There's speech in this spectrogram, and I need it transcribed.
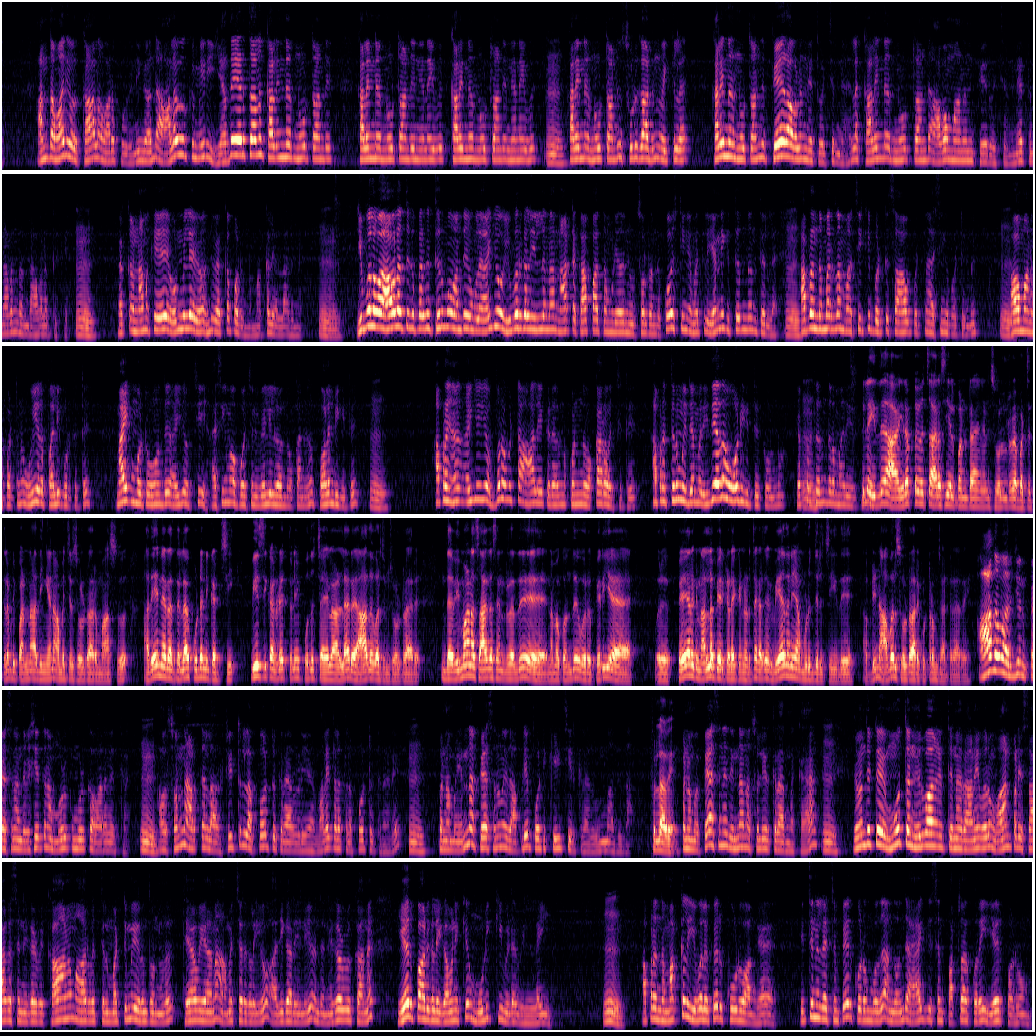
அந்த மாதிரி ஒரு காலம் வரப்போகுது. நீங்கள் வந்து அளவுக்கு மீறி எதை எடுத்தாலும் கலைஞர் நூற்றாண்டு கலைஞர் நூற்றாண்டு நினைவு கலைஞர் நூற்றாண்டு நினைவு கலைஞர் நூற்றாண்டு சுடுகாடுன்னு வைக்கல. கலைஞர் நூற்றாண்டு பேராவலன்னு நேற்று வச்சுருங்க. இல்லை கலைஞர் நூற்றாண்டு அவமானம்னு பேர் வச்சுருங்க. நேற்று நடந்த அந்த அவலத்துக்கு. வெக்கம் நமக்கு உண்மையிலே வந்து வெக்கப்படணும் மக்கள் எல்லாருமே. இவ்வளவு அவலத்துக்கு பிறகு திரும்ப வந்து இவங்களை ஐயோ இவர்கள் இல்லைன்னா நாட்டை காப்பாற்ற முடியாதுன்னு சொல்கிற அந்த கோஷ்டிங்க மத்தியில் என்னைக்கு திருந்துன்னு தெரியல. அப்புறம் இந்த மாதிரி தான் சிக்கிப்பட்டு சாவப்பட்டுன்னு அசிங்கப்பட்டுக்கின்னு. அவமானப்பட்டுன்னு உயிரை பலி கொடுத்துட்டு மயக்கம் போட்டு வந்து ஐயோ சி அசிங்கமாக போச்சுன்னு வெளியில் வந்து உட்காந்து புலம்பிக்கிட்டு அப்புறம் ஐயோ இவரை விட்டு ஆளே கிடையாதுன்னு கொண்டு உட்கார வச்சுட்டு அப்புறம் திரும்ப இதே மாதிரி இதே தான் ஓடிக்கிட்டு இருக்கு ஒன்றும் எப்போ திருந்துற மாதிரி இருக்கு? இல்ல இது இறப்பை வச்சு அரசியல் பண்றாங்கன்னு சொல்ற பட்சத்துல இப்படி பண்ணாதீங்கன்னு அமைச்சர் சொல்றாரு மாசு. அதே நேரத்துல கூட்டணி கட்சி விசிகானுடைய துணை பொதுச் செயலாளர் ஆதவர்ஜன் சொல்றாரு. இந்த விமான சாகசன்றது நமக்கு வந்து ஒரு பெரிய ஒரு பெயருக்கு நல்ல பேர் கிடைக்கும்னு நினைச்சா கடைசி ஒரு வேதனையா முடிஞ்சிருச்சு இது அப்படின்னு அவர் சொல்றாரு குற்றம் சாட்டுறாரு. ஆதவ அர்ஜுன் பேசின அந்த விஷயத்தை நான் முழுக்க முழுக்க வரவேற்கிறேன். அவர் சொன்ன அர்த்தம் இல்லை. அவர் ட்விட்டரில் போட்டிருக்கிறார் அவருடைய வலைத்தளத்தில் போட்டிருக்கிறாரு. இப்போ நம்ம என்ன பேசணும் இதை அப்படியே போட்டு கிழிச்சி இருக்கிறாரு. உண்மை அதுதான். ஃபுல்லாவே. இப்போ நம்ம பேசுனது என்னென்ன சொல்லியிருக்கிறாருனாக்கா இது வந்துட்டு மூத்த நிர்வாகத்தினர் அனைவரும் வான்படை சாகச நிகழ்வை காணும் ஆர்வத்தில் மட்டுமே இருந்துள்ளனர். தேவையான அமைச்சர்களையோ அதிகாரிகளையோ இந்த நிகழ்வுக்கான ஏற்பாடுகளை கவனிக்க முடுக்கி விடவில்லை. ம் அப்புறம் இந்த மக்கள் இவ்வளோ பேர் கூடுவாங்க. இத்தனை லட்சம் பேர் கூடும்போது அங்கே வந்து ஆக்சிஜன் பற்றாக்குறை ஏற்படும்.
